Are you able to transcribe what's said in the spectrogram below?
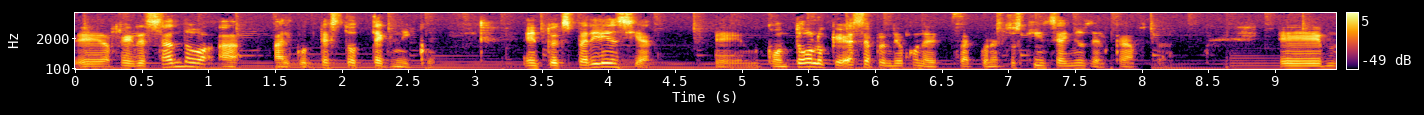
eh, regresando al contexto técnico, en tu experiencia, eh, con todo lo que ya se aprendió con, con estos 15 años del CAFTA, eh,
